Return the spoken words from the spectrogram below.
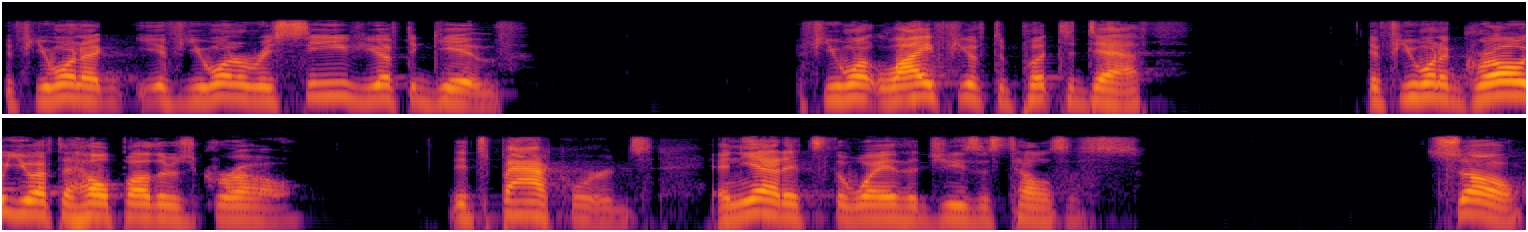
If you want to if you want to receive, you have to give. If you want life, you have to put to death. If you want to grow, you have to help others grow. It's backwards, and yet it's the way that Jesus tells us. So,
